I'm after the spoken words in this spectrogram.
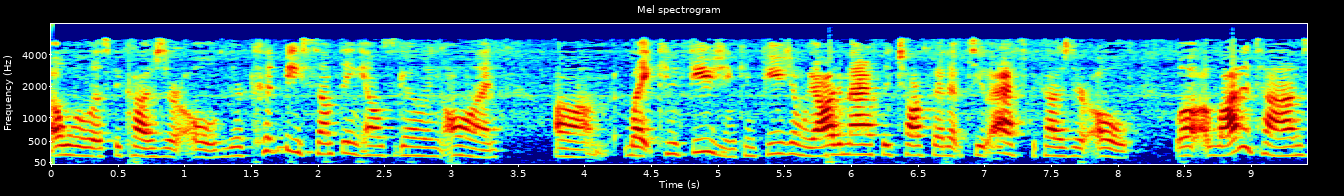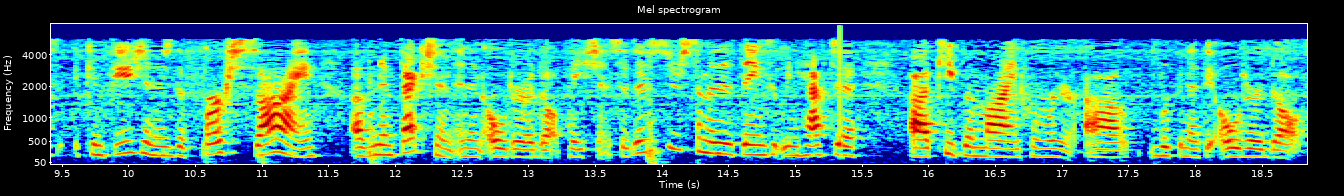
oh, well, it's because they're old. There could be something else going on, um, like confusion. Confusion, we automatically chalk that up to us because they're old. Well, a lot of times, confusion is the first sign of an infection in an older adult patient. So those are some of the things that we have to uh, keep in mind when we're uh, looking at the older adults.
